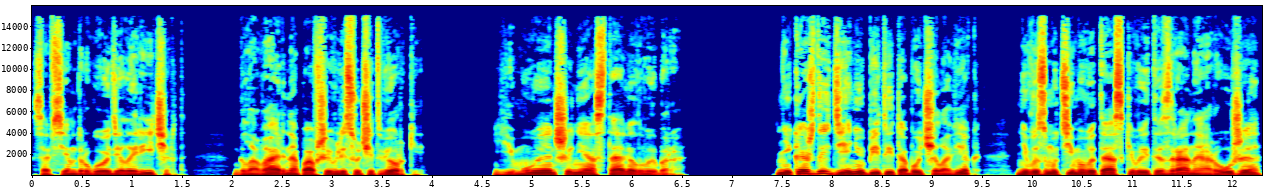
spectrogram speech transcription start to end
Совсем другое дело Ричард, главарь, напавший в лесу четверки. Ему Энши не оставил выбора. Не каждый день убитый тобой человек невозмутимо вытаскивает из раны оружие,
